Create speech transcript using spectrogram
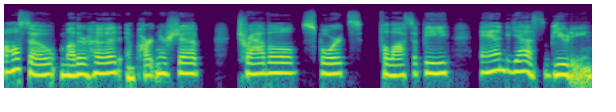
Also, motherhood and partnership, travel, sports, philosophy, and yes, beauty.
